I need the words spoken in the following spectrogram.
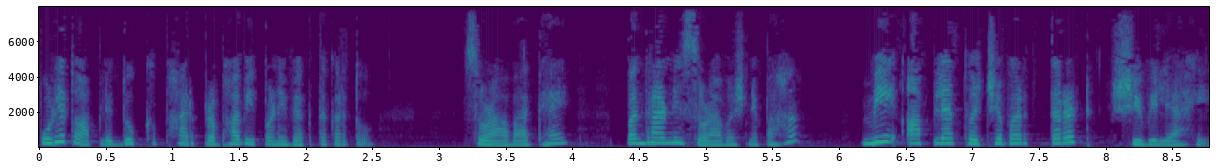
पुढे तो आपले दुःख फार प्रभावीपणे व्यक्त करतो. सोळावाध्याय पंधरा आणि सोळा वशने पहा. मी आपल्या त्वचेवर तरट शिविले आहे.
